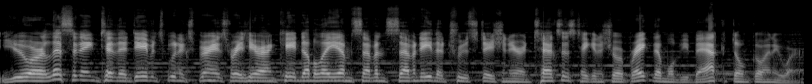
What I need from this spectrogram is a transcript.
You are listening to the David Spoon Experience right here on KAAM 770, the truth station here in Texas. Taking a short break, then we'll be back. Don't go anywhere.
